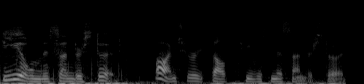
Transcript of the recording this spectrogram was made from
feel misunderstood? Oh, I'm sure he felt he was misunderstood.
